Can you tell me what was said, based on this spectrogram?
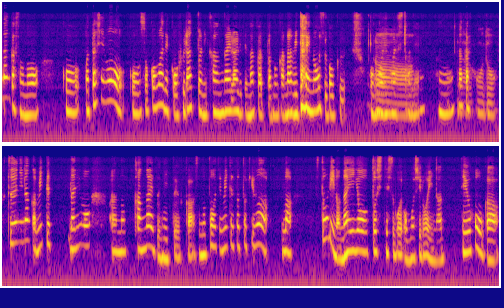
なんかそのこう私もこうそこまでこうフラットに考えられてなかったのかなみたいのをすごく思いましたね。うん、なんか。普通になんか見て何もあの考えずにというかその当時見てた時はまあストーリーの内容としてすごい面白いなっていう方が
